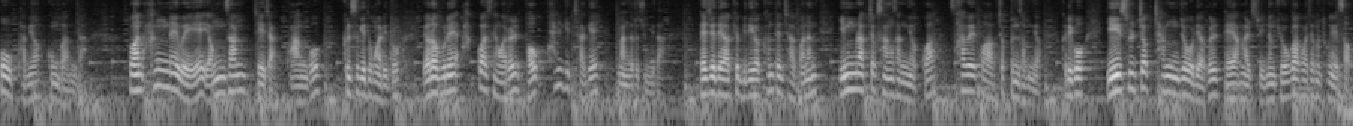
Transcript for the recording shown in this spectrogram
호흡하며 공부합니다. 또한 학내외의 영상 제작, 광고, 글쓰기 동아리도 여러분의 학과 생활을 더욱 활기차게 만들어줍니다. 배재대학교 미디어 컨텐츠 학과는 인문학적 상상력과 사회과학적 분석력 그리고 예술적 창조력을 배양할 수 있는 교과 과정을 통해서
